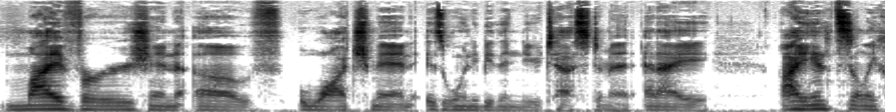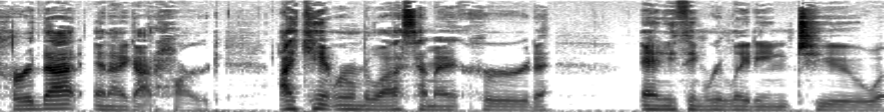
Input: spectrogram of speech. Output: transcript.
my version of Watchmen is going to be the New Testament, and I I instantly heard that and I got hard. I can't remember the last time I heard anything relating to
